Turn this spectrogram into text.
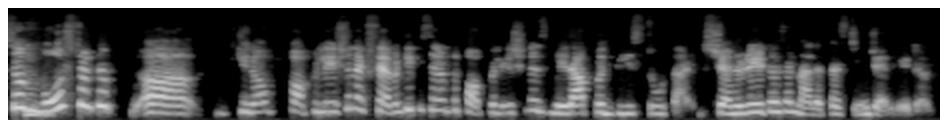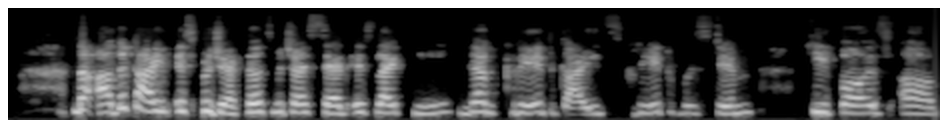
So mm-hmm. most of the uh, you know population, like seventy percent of the population, is made up with these two types: generators and manifesting generators. The other type is projectors, which I said is like me. They're great guides, great wisdom keepers, uh,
